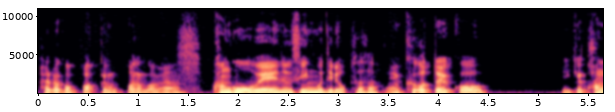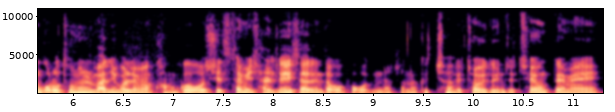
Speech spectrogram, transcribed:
800억밖에 못 버는 거면 광고 외에는 수익 모델이 없어서 예, 그것도 있고 이게 광고로 돈을 많이 벌려면 광고 시스템이 잘 돼 있어야 된다고 보거든요. 저는. 그쵸. 근데 저희도 이제 채용 때문에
